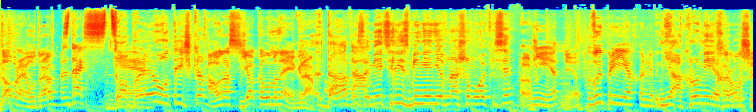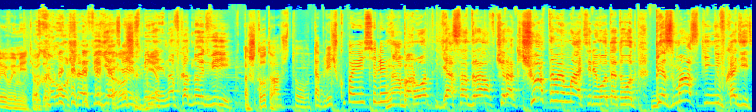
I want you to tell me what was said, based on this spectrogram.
Доброе утро. Здрасте. Доброе утречко. А у нас Йокол Мне игра. Да, О, вы да. заметили изменения в нашем офисе? А, Нет. Нет. Вы приехали. Не, а кроме этого... Хорошие вы имеете в виду? Хорошие, офигенские Хороших изменения. нет. На входной двери. А что А там? что, табличку повесили? Наоборот, я содрал вчера к чертовой матери вот это вот без маски не входить.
